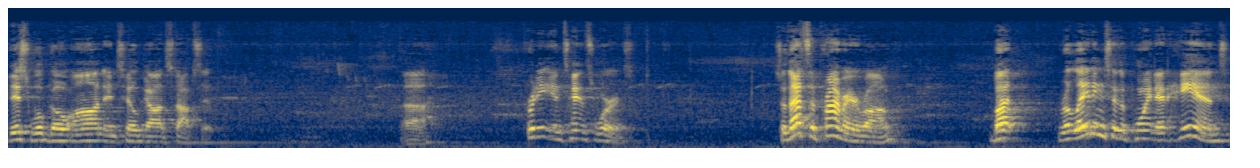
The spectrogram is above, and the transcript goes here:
this will go on until God stops it. Uh, pretty intense words. So that's the primary wrong. But relating to the point at hand,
